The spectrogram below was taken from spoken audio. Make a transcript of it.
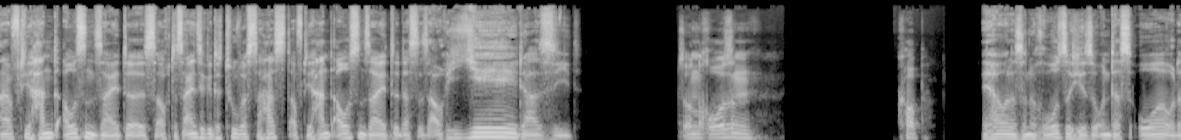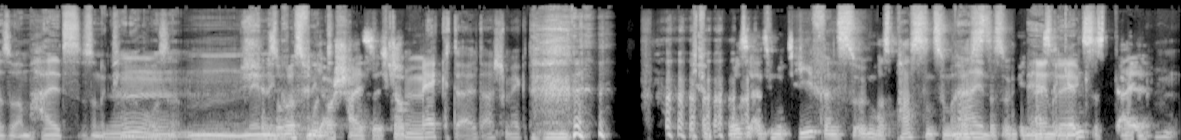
Auf die Handaußenseite ist auch das einzige Tattoo, was du hast, auf die Handaußenseite, dass es auch jeder sieht. So ein Rosenkopf. Ja, oder so eine Rose hier so unters Ohr oder so am Hals, so eine kleine Mm. Rose. Mm, Ja, sowas finde ich auch scheiße. Ich glaube, Schmeckt, Alter, schmeckt. ich finde Rose als Motiv, wenn es zu irgendwas passt und zum Nein, Rest das irgendwie nice ergänzt, ist geil.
